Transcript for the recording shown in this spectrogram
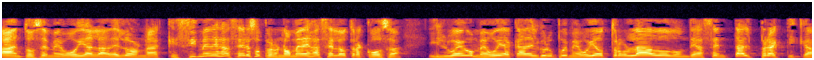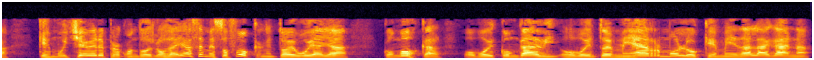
Ah, entonces me voy a la de Lorna, que sí me deja hacer eso, pero no me deja hacer la otra cosa. Y luego me voy acá del grupo y me voy a otro lado donde hacen tal práctica que es muy chévere, pero cuando los de allá se me sofocan, entonces voy allá con Oscar, o voy con Gaby, o voy, entonces me armo lo que me da la gana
